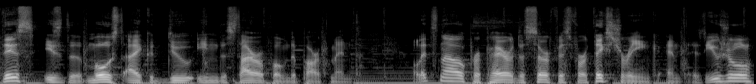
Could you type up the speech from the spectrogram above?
this is the most I could do in the styrofoam department. Let's now prepare the surface for texturing, and as usual,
